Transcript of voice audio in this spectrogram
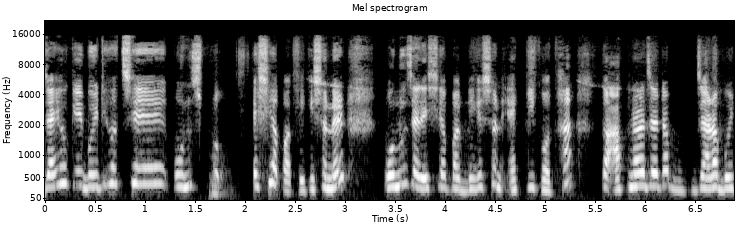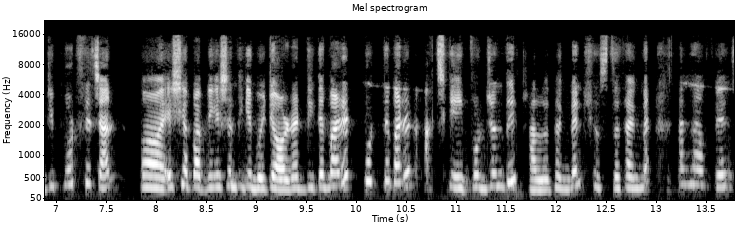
যাই হোক, এই বইটি হচ্ছে অনুজ এশিয়া পাবলিকেশনের অনুজ আর এশিয়া পাবলিকেশন একই কথা। তো আপনারা যারা যারা বইটি পড়তে চান এশিয়া পাবলিকেশন থেকে বইটা অর্ডার দিতে পারেন, পড়তে পারেন। আজকে এই পর্যন্তই। ভালো থাকবেন, সুস্থ থাকবেন। আল্লাহ হাফেজ।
